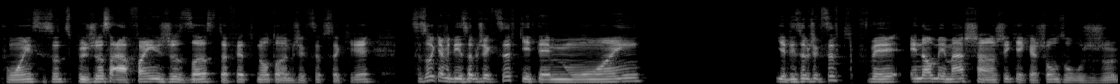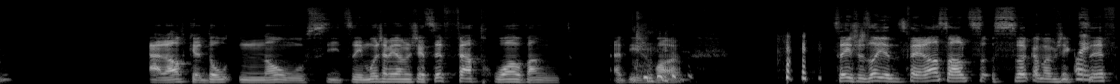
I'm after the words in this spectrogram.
points, c'est ça. Tu peux juste, à la fin, juste dire si t'as fait ou non ton objectif secret. C'est sûr qu'il y avait des objectifs qui étaient moins. Il y a des objectifs qui pouvaient énormément changer quelque chose au jeu. Alors que d'autres non aussi. Tu sais, moi, j'avais un objectif faire trois ventes à des joueurs. Tu sais, je veux dire, il y a une différence entre ça, comme objectif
